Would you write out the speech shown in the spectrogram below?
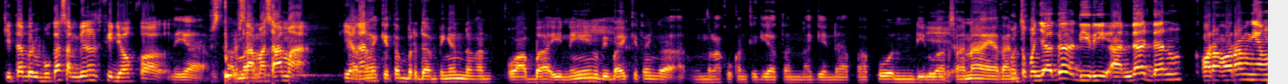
kita berbuka sambil video call. Iya. bersama-sama ya karena kan? kita berdampingan dengan wabah ini iya. lebih baik kita nggak melakukan kegiatan agenda apa pun di luar iya. sana ya kan untuk menjaga diri anda dan orang-orang yang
